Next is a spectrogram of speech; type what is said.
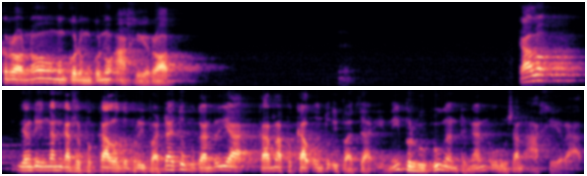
krono mengkono-mengkono akhirat. Kalau yang diinginkan bekal untuk beribadah itu bukan ria karena bekal untuk ibadah ini berhubungan dengan urusan akhirat.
